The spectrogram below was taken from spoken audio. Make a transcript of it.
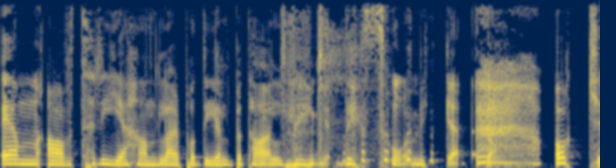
en av tre handlar på delbetalning. Det är så mycket. Och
